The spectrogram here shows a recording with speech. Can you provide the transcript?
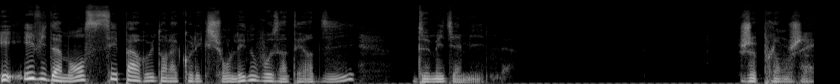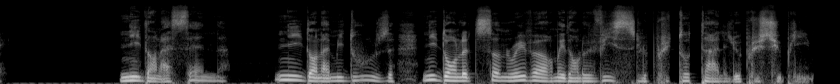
et évidemment c'est dans la collection Les Nouveaux Interdits de Mediamille. Je plongeais, ni dans la Seine, ni dans la Midouze, ni dans l'Hudson River, mais dans le vice le plus total et le plus sublime.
